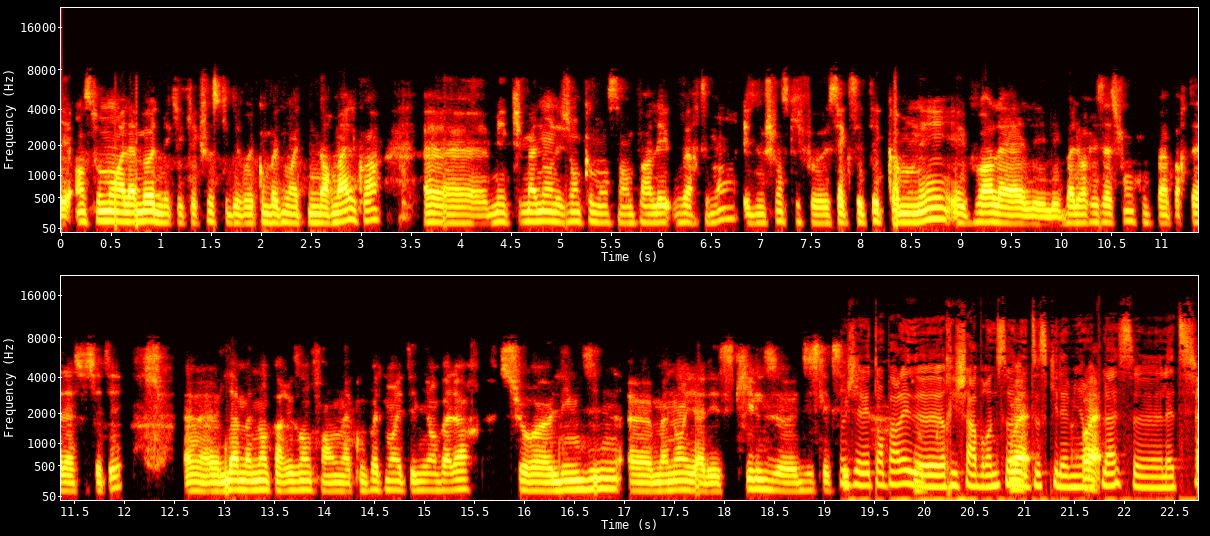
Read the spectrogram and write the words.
est en ce moment à la mode, mais qui est quelque chose qui devrait complètement être normal, quoi. Euh, mais que maintenant les gens commencent à en parler ouvertement. Et donc je pense qu'il faut s'accepter comme on est et voir la, les, les, valorisations qu'on peut apporter à la société. Euh, là maintenant, par exemple, on a complètement été mis en valeur sur euh, LinkedIn. Euh, maintenant, il y a les skills euh, dyslexiques. Oui, J'allais t'en parler de Richard Bronson ouais, et tout ce qu'il a mis ouais. en place euh, là-dessus.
